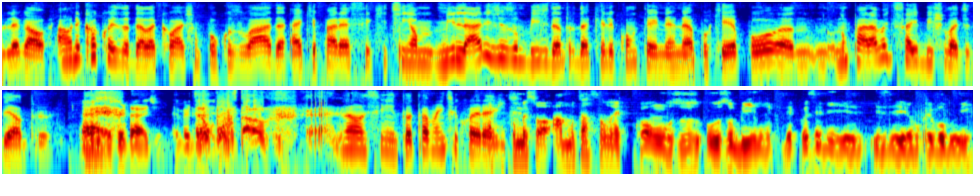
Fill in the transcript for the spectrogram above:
legal. A única coisa dela que eu acho um pouco zoada é que parece que tinham milhares de zumbis dentro daquele container, né? Porque, pô, não parava de sair bicho lá de dentro. É, é verdade, é É um verdade. portal, cara. Não, assim, totalmente Aqui coerente. começou a mutação, né? Com os, os zumbi, né? Depois eles, eles iam evoluir.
